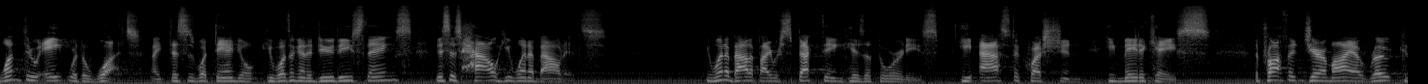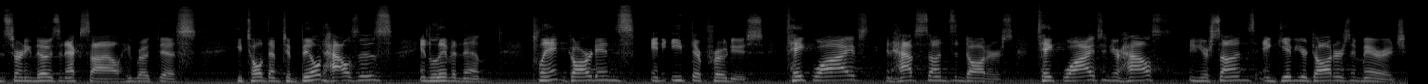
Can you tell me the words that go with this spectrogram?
1 through 8 were the what, right? This is what Daniel, he wasn't going to do these things. This is how he went about it. He went about it by respecting his authorities. He asked a question, he made a case. The prophet Jeremiah wrote concerning those in exile, he wrote this. He told them to build houses and live in them, plant gardens and eat their produce, take wives and have sons and daughters, take wives in your house and your sons and give your daughters in marriage,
